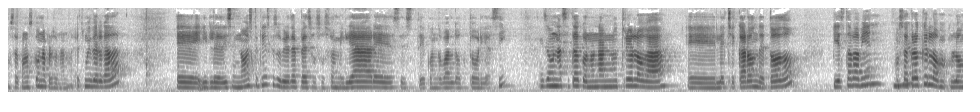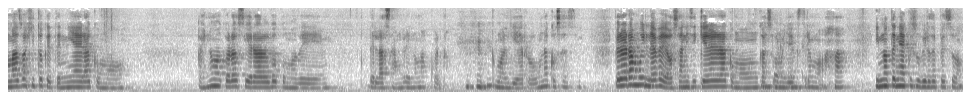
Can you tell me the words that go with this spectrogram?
o sea, conozco a una persona, ¿no? Es muy delgada eh, y le dicen, no, es que tienes que subir de peso, sus familiares, este, cuando va al doctor y así. Hizo una cita con una nutrióloga eh, le checaron de todo y estaba bien. O sea, creo que lo, lo, más bajito que tenía era como, ay, no me acuerdo si era algo como de, de la sangre, no me acuerdo, como el hierro, una cosa así. Pero era muy leve, o sea, ni siquiera era como un caso muy extremo, ajá. Y no tenía que subir de peso,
